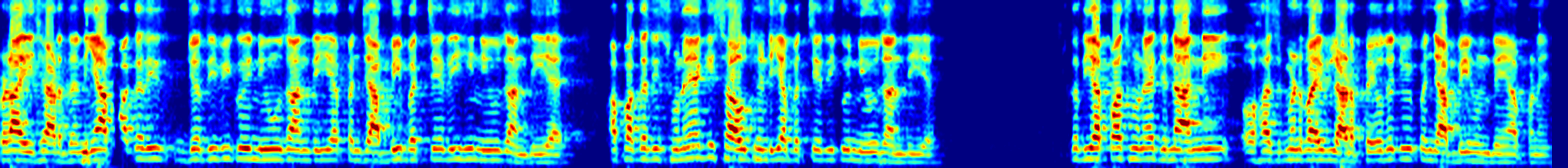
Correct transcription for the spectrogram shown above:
ਪੜ੍ਹਾਈ ਛੱਡ ਦੇਣ ਜਾਂ ਆਪਾਂ ਕਦੀ, ਜਦੋਂ ਵੀ ਕੋਈ ਨਿਊਜ਼ ਆਂਦੀ ਹੈ ਪੰਜਾਬੀ ਬੱਚੇ ਦੀ ਹੀ ਨਿਊਜ਼ ਆਂਦੀ ਹੈ ਆਪਾਂ ਕਦੀ ਸੁਣਿਆ ਕਿ ਸਾਊਥ ਇੰਡੀਆ ਬੱਚੇ ਦੀ ਕੋਈ ਨਿਊਜ਼ ਆਂਦੀ ਹੈ ਕਦੀ ਆਪਾਂ ਸੁਣਿਆ ਜਨਾਨੀ, ਉਹ ਹਸਬੰਡ ਵਾਈਫ ਲੜ ਪਏ, ਉਹਦੇ ਚ ਵੀ ਪੰਜਾਬੀ ਹੁੰਦੇ ਆ ਆਪਣੇ।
